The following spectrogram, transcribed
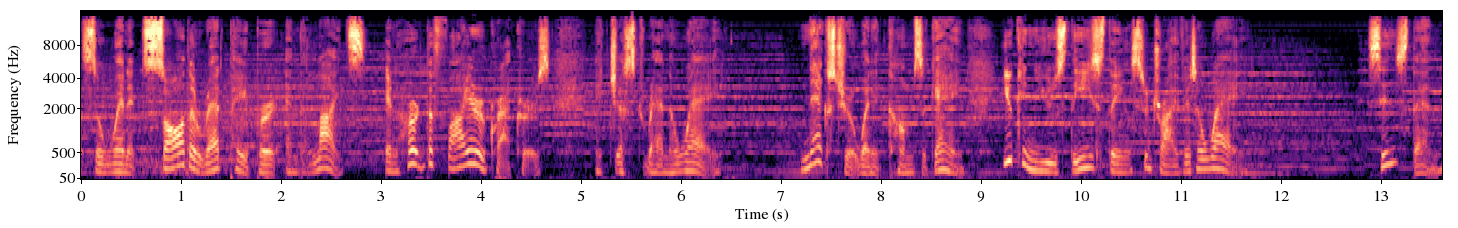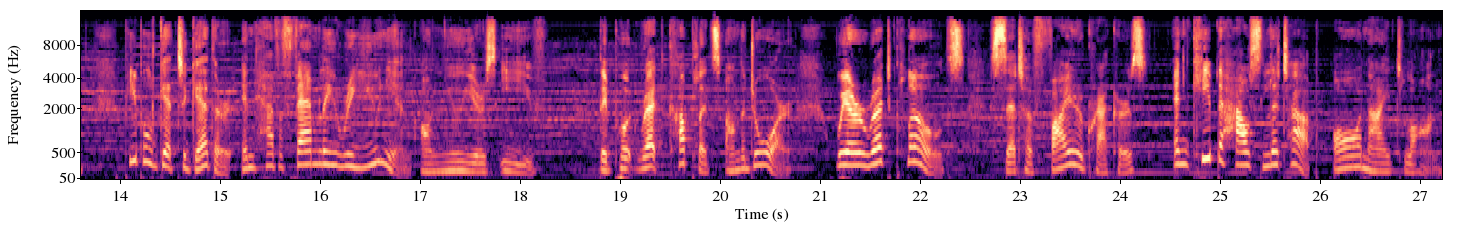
So when it saw the red paper and the lights and heard the firecrackers, it just ran away. Next year, when it comes again, you can use these things to drive it away. Since then, people get together and have a family reunion on New Year's Eve. They put red couplets on the door, wear red clothes, set off firecrackers, and keep the house lit up all night long.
